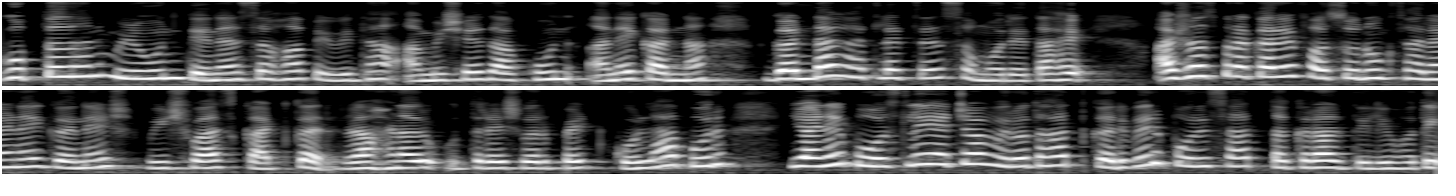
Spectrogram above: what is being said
गुप्तधन मिळवून देण्यासह विविध आमिषे दाखवून अनेकांना गंडा घातल्याचे समोर येत आहे. अशाच प्रकारे फसवणूक झाल्याने गणेश विश्वास काटकर राहणार उत्तरेश्वर पेठ कोल्हापूर याने भोसले याच्या विरोधात करवीर पोलिसात तक्रार दिली होती.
